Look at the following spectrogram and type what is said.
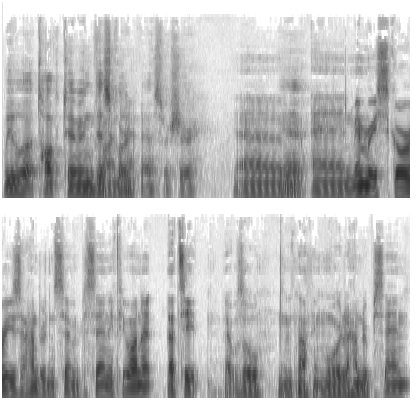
We will talk to him in find Discord. That's for sure. Um, Yeah. And memory score is 107% if you want it. That's it. That was all. There's nothing more at 100%.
